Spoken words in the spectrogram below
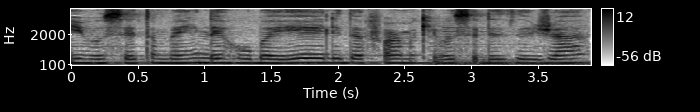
E você também derruba ele da forma que você desejar.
